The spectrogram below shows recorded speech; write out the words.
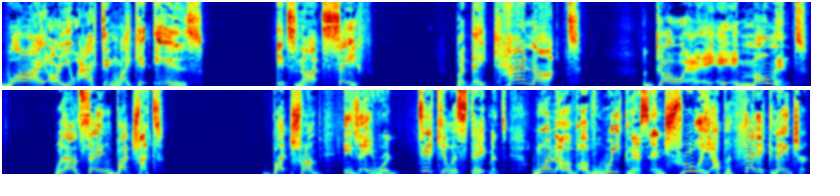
Why are you acting like it is? It's not safe. But they cannot go a, a, a moment without saying but Trump. But Trump is a ridiculous statement, one of, of weakness and truly a pathetic nature.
